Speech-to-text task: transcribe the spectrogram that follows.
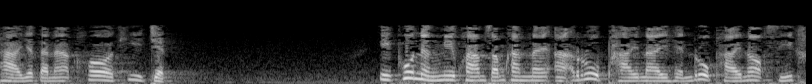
พายตนะข้อที่เจ็ด อีกผู้หนึ่งมีความสำคัญในอรูปภายในเห็นรูปภายนอกสีข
